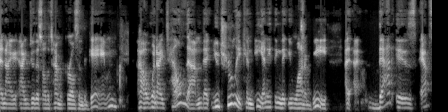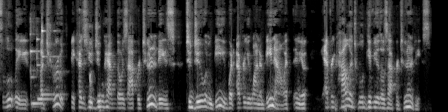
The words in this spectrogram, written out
and I, I, do this all the time with girls in the game. Uh, when I tell them that you truly can be anything that you want to be, I, I, that is absolutely a truth because you do have those opportunities to do and be whatever you want to be now. Every college will give you those opportunities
